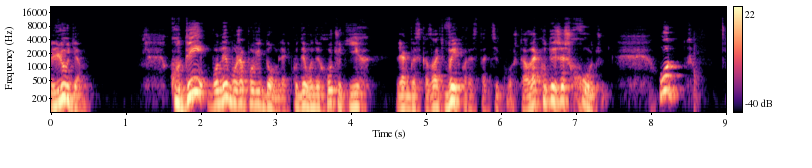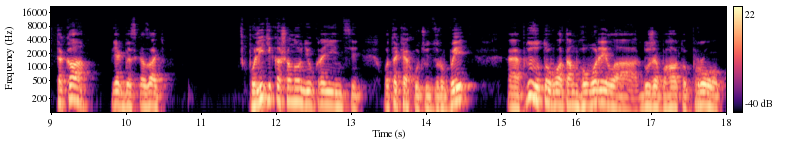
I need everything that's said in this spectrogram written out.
людям. Куди вони може повідомлять, куди вони хочуть їх, як би сказати, використати ці кошти. Але куди же ж хочуть? От така, як би сказати, політика, шановні українці, отаке хочуть зробити. Е, Плюс до того, там говорила дуже багато про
